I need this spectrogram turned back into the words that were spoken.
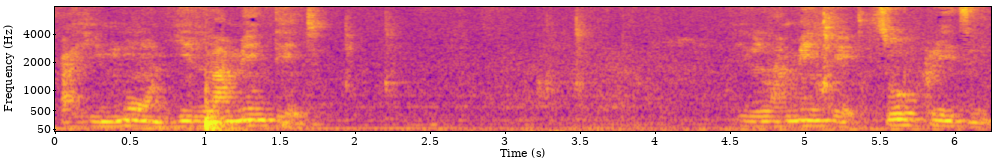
But he mourned, he lamented. He lamented so greatly.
